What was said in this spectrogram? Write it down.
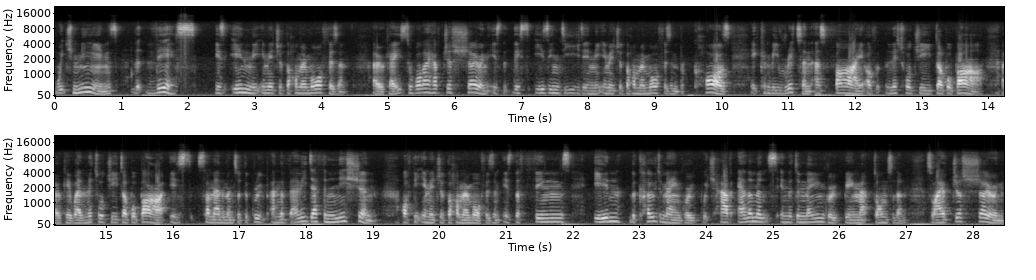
which means that this is in the image of the homomorphism. Okay, so what I have just shown is that this is indeed in the image of the homomorphism because it can be written as phi of little g double bar, okay, where little g double bar is some element of the group, and the very definition of the image of the homomorphism is the things in the codomain group which have elements in the domain group being mapped onto them. So I have just shown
